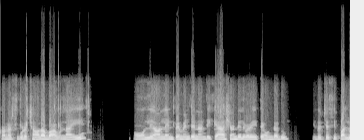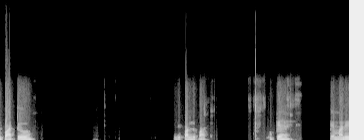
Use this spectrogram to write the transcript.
కలర్స్ కూడా చాలా బాగున్నాయి. ఓన్లీ ఆన్లైన్ పేమెంటేనండి క్యాష్ ఆన్ డెలివరీ అయితే ఉండదు. ఇది వచ్చేసి పళ్ళు పార్ట్ ఇది పళ్ళు పార్ట్ ఓకే ఓకే మరి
